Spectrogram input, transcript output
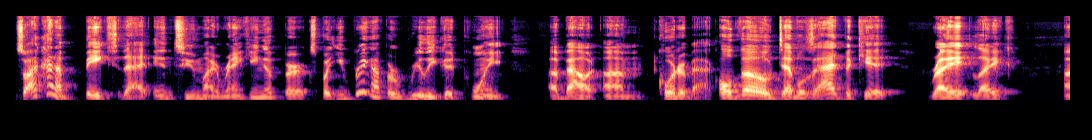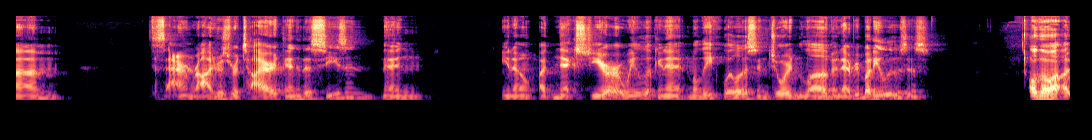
So I kind of baked that into my ranking of Burks. But you bring up a really good point about um, quarterback. Although devil's advocate, right? Like, um, does Aaron Rodgers retire at the end of this season? And you know, uh, next year, are we looking at Malik Willis and Jordan Love, and everybody loses? Although, uh,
